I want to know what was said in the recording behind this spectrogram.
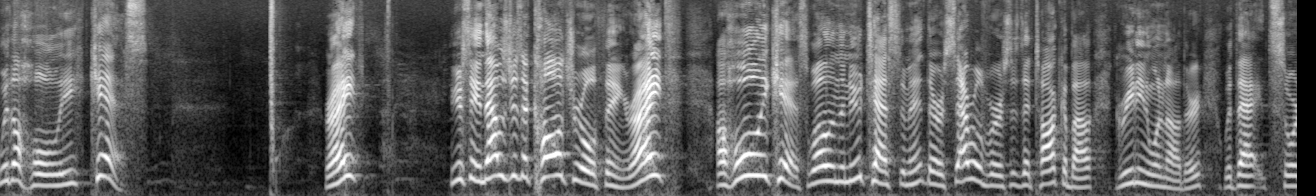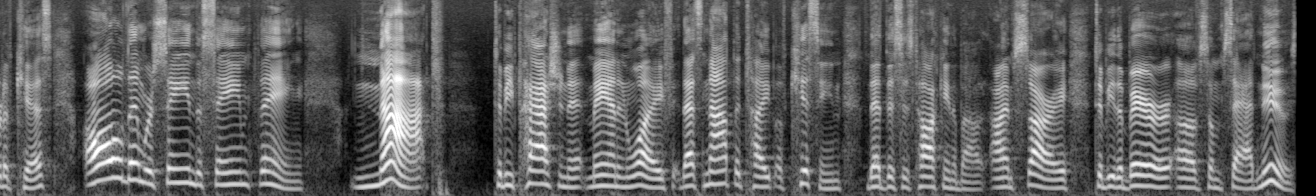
with a holy kiss. Right? You're saying that was just a cultural thing, right? A holy kiss. Well, in the New Testament, there are several verses that talk about greeting one another with that sort of kiss. All of them were saying the same thing, not to be passionate man and wife, that's not the type of kissing that this is talking about. I'm sorry to be the bearer of some sad news.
